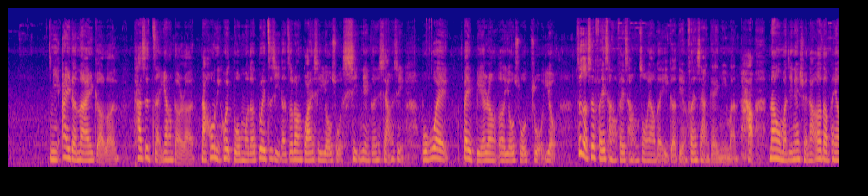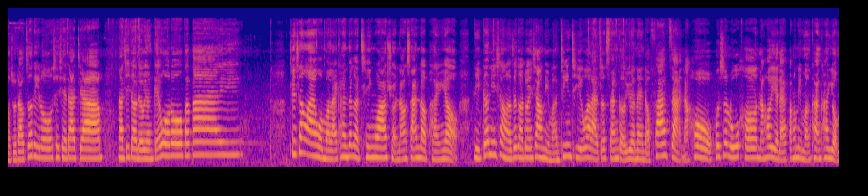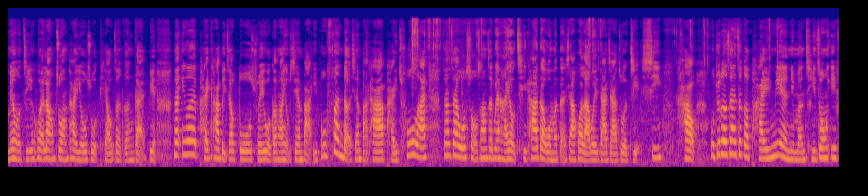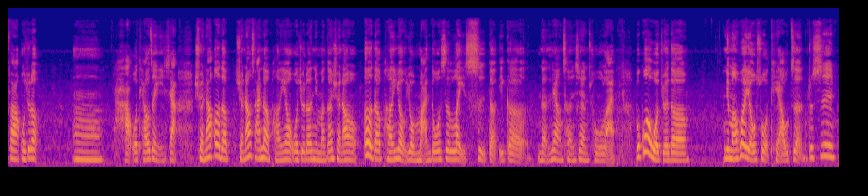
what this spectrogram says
你爱的那一个人他是怎样的人，然后你会多么的对自己的这段关系有所信念跟相信，不会被别人而有所左右。这个是非常非常重要的一个点，分享给你们。好，那我们今天选到二的朋友就到这里喽，谢谢大家。那记得留言给我喽，拜拜。接下来我们来看这个青蛙选到三的朋友，你跟你想的这个对象，你们近期未来这三个月内的发展，然后会是如何？然后也来帮你们看看有没有机会让状态有所调整跟改变。那因为牌卡比较多，所以我刚刚有先把一部分的先把它排出来。那在我手上这边还有其他的，我们等下会来为大家做解析。好，我觉得在这个牌面，你们其中一方，我觉得，嗯。好，我调整一下，选到二的，选到三的朋友，我觉得你们跟选到二的朋友有蛮多是类似的一个能量呈现出来。不过我觉得你们会有所调整，就是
